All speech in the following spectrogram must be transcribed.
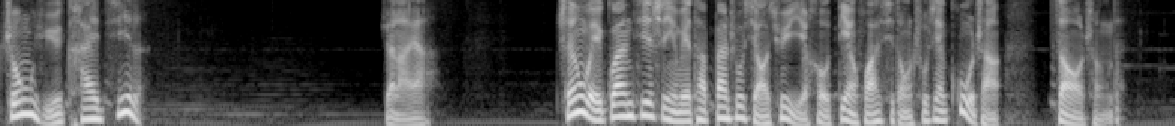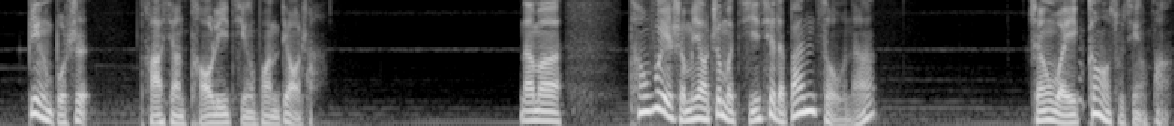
终于开机了。原来呀，陈伟关机是因为他搬出小区以后电话系统出现故障造成的，并不是他想逃离警方的调查。那么，他为什么要这么急切的搬走呢？陈伟告诉警方，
